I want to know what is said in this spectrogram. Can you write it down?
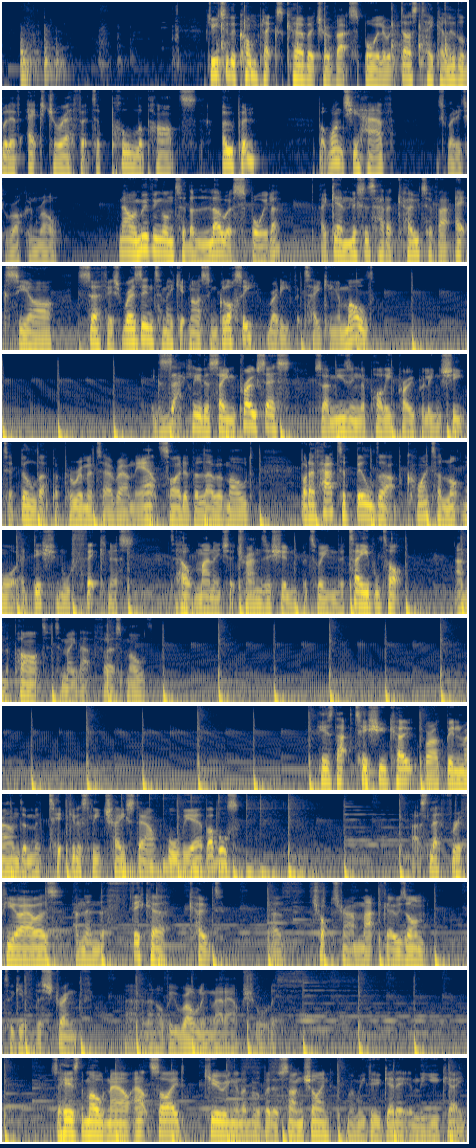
Due to the complex curvature of that spoiler, it does take a little bit of extra effort to pull the parts open, but once you have, it's ready to rock and roll. Now we're moving on to the lower spoiler. Again, this has had a coat of that XCR surface resin to make it nice and glossy, ready for taking a mould. Exactly the same process, so I'm using the polypropylene sheet to build up a perimeter around the outside of the lower mould, but I've had to build up quite a lot more additional thickness to help manage the transition between the tabletop and the part to make that first mould. Here's that tissue coat where I've been round and meticulously chased out all the air bubbles. That's left for a few hours and then the thicker coat of chop strand mat goes on to give the strength uh, and then I'll be rolling that out shortly. So here's the mould now outside, curing in a little bit of sunshine when we do get it in the UK.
